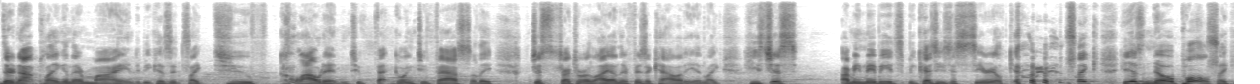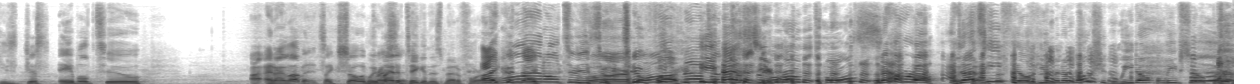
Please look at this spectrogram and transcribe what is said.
they're not playing in their mind because it's like too clouded and too fa- going too fast. So they just start to rely on their physicality and like he's just. I mean, maybe it's because he's a serial killer. it's like he has no pulse. Like he's just able to I and I love it. It's like so impressive. We might have taken this metaphor a I could not- little too it's far. too far. he has zero pulse. now we're all, does he feel human emotion? We don't believe so, but it's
